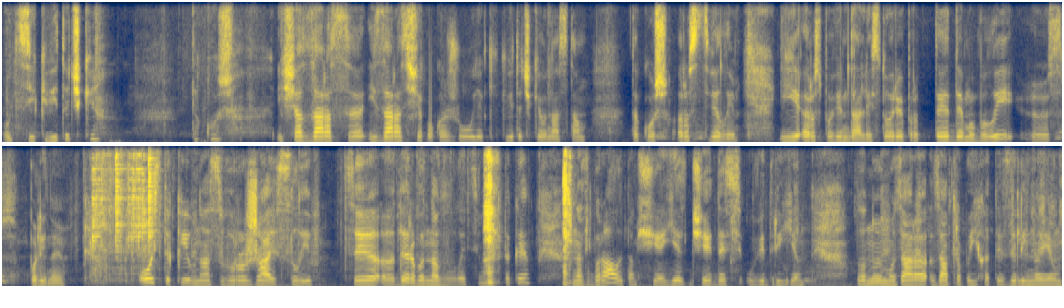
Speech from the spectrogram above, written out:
оці квіточки також. І зараз, е, і зараз ще покажу, які квіточки у нас там також розцвіли. І розповім далі історію про те, де ми були е, з Поліною. Ось такий у нас врожай слив. Це е, дерево на вулиці. У нас таке. Назбирали там ще є, ще десь у відрі є. Плануємо зараз, завтра поїхати з Еліною.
